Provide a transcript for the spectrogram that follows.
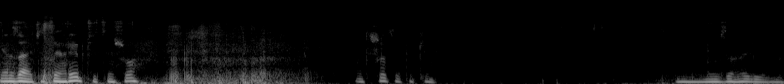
Я не знаю, чи це гриб, чи це що. От що це таке? Ну взагалі, ну,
